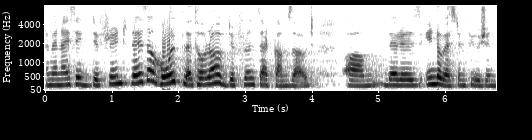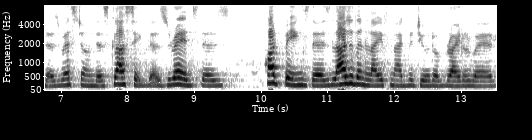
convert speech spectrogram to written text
And when I say different, there's a whole plethora of difference that comes out. Um, there is Indo-Western fusion, there's Western, there's classic, there's reds, there's hot pinks, there's larger than life magnitude of bridal wear.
